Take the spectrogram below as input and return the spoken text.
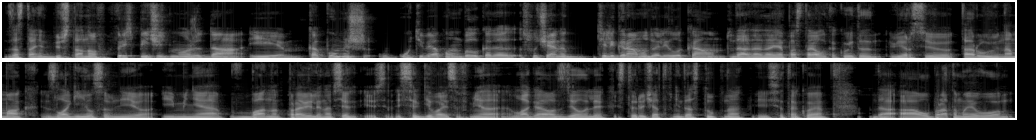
застанет без штанов. Приспичить может, да. И, как помнишь, у тебя, по-моему, был, когда случайно Telegram удалил аккаунт. Да-да-да, я поставил какую-то версию вторую на Mac, залогинился в нее, и меня в бан отправили на всех, из всех девайсов, меня логаут сделали, история чатов недоступна и все такое. Да, а у брата моего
